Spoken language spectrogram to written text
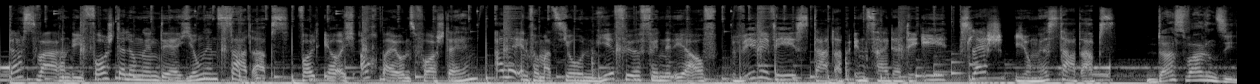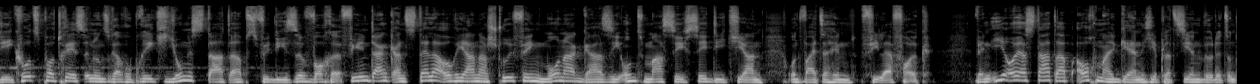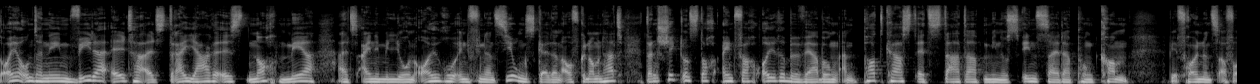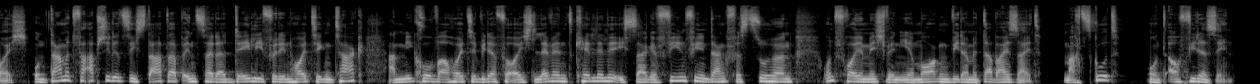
Das waren die Vorstellungen der jungen Startups. Wollt ihr euch auch bei uns vorstellen? Alle Informationen hierfür findet ihr auf www.startupinsider.de/slash junge Startups. Das waren sie, die Kurzporträts in unserer Rubrik Junge Startups für diese Woche. Vielen Dank an Stella Oriana Strüfing, Mona Gazi und Massi Sedikian und weiterhin viel Erfolg. Wenn ihr euer Startup auch mal gerne hier platzieren würdet und euer Unternehmen weder älter als drei Jahre ist, noch mehr als eine Million Euro in Finanzierungsgeldern aufgenommen hat, dann schickt uns doch einfach eure Bewerbung an podcast.startup-insider.com. Wir freuen uns auf euch. Und damit verabschiedet sich Startup Insider Daily für den heutigen Tag. Am Mikro war heute wieder für euch Levent Kellele. Ich sage vielen, vielen Dank fürs Zuhören und freue mich, wenn ihr morgen wieder mit dabei seid. Macht's gut und auf Wiedersehen.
